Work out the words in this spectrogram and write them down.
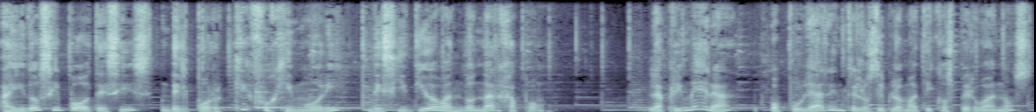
hay dos hipótesis del por qué Fujimori decidió abandonar Japón. La primera, popular entre los diplomáticos peruanos,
